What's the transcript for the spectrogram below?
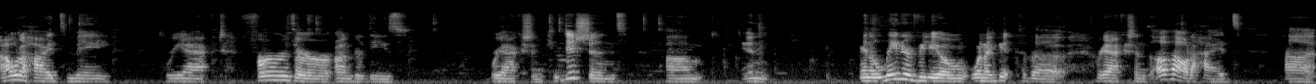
aldehydes may react further under these reaction conditions. Um, and in a later video, when I get to the reactions of aldehydes, uh,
